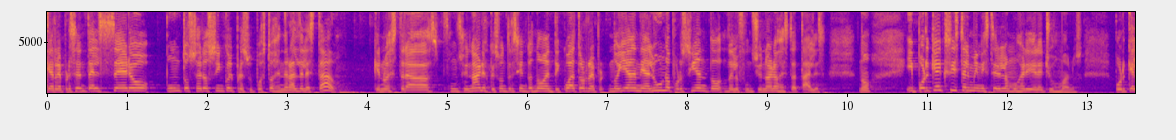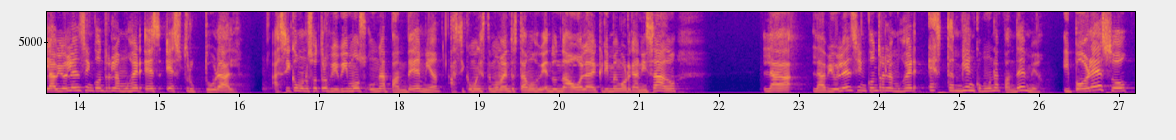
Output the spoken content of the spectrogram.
que representa el 0.05 el presupuesto general del Estado. Que nuestros funcionarios, que son 394, rep- no llegan ni al 1% de los funcionarios estatales. ¿no? ¿Y por qué existe el Ministerio de la Mujer y Derechos Humanos? Porque la violencia en contra de la mujer es estructural. Así como nosotros vivimos una pandemia, así como en este momento estamos viviendo una ola de crimen organizado, la, la violencia en contra de la mujer es también como una pandemia. Y por eso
